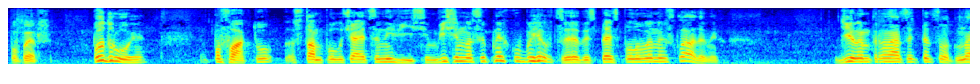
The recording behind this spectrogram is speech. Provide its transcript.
По-перше. По-друге, по факту, там виходить не 8. 8 насипних кубів це десь 5,5 складених. Ділимо 13 500 на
